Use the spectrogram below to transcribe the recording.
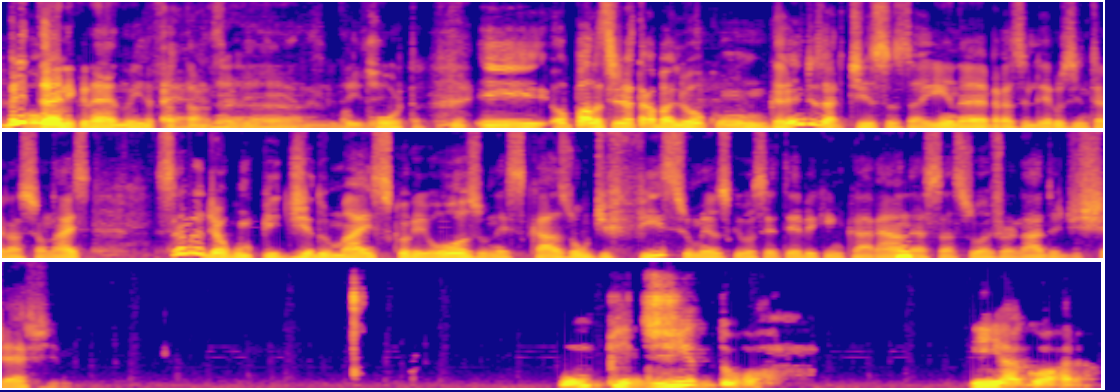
Britânico, né? Não ia faltar é, uma cervejinha. Né? Porta. E, ô Paulo, você já trabalhou com grandes artistas aí, né? Brasileiros e internacionais. Você lembra de algum pedido mais curioso, nesse caso, ou difícil mesmo, que você teve que encarar nessa sua jornada de chefe? Um pedido. E agora?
